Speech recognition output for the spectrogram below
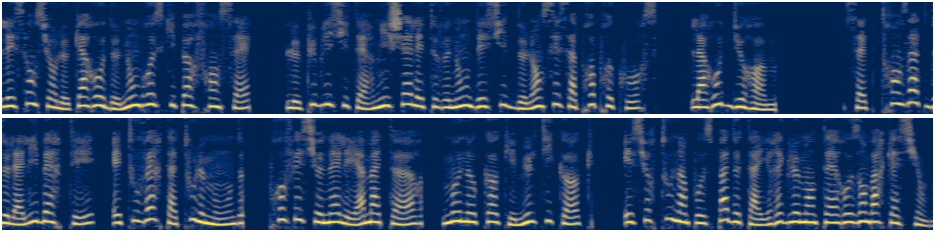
laissant sur le carreau de nombreux skippers français, le publicitaire Michel Etevenon décide de lancer sa propre course, la route du Rhum. Cette Transat de la Liberté, est ouverte à tout le monde, professionnels et amateurs, monocoque et multicoque, et surtout n'impose pas de taille réglementaire aux embarcations.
